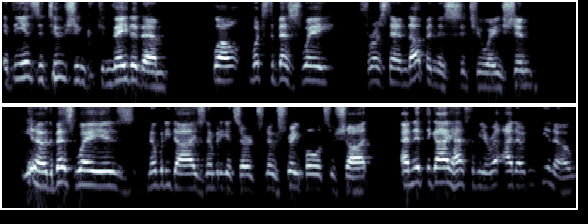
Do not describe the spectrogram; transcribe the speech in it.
if the institution could convey to them, well, what's the best way for us to end up in this situation? You know, the best way is nobody dies, nobody gets hurt, no stray bullets are shot. And if the guy has to be arrested, I don't, you know,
